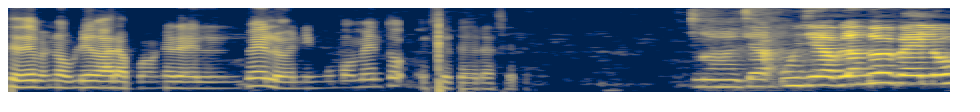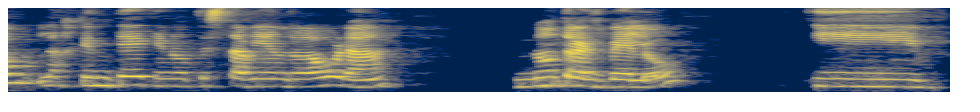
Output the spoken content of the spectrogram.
te deben obligar a poner el velo, en ningún momento, etcétera, etcétera. Ah, ya. Oye, hablando de velo, la gente que no te está viendo ahora, no traes velo y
